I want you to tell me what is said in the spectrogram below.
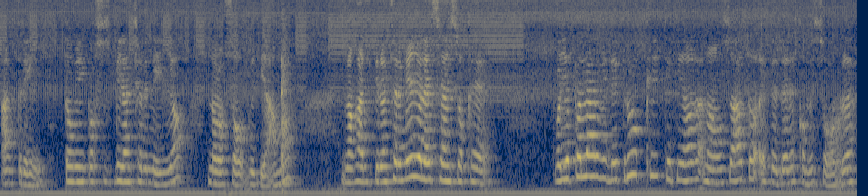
altri dove mi posso sbilanciare meglio, non lo so, vediamo. Magari sbilanciare meglio nel senso che voglio parlarvi dei trucchi che finora non ho usato e vedere come sono, le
